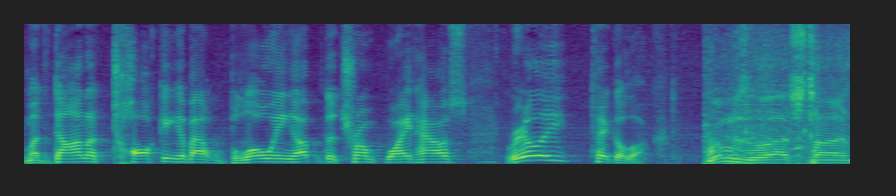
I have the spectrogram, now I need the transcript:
Madonna talking about blowing up the Trump White House. Really? Take a look. When was the last time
